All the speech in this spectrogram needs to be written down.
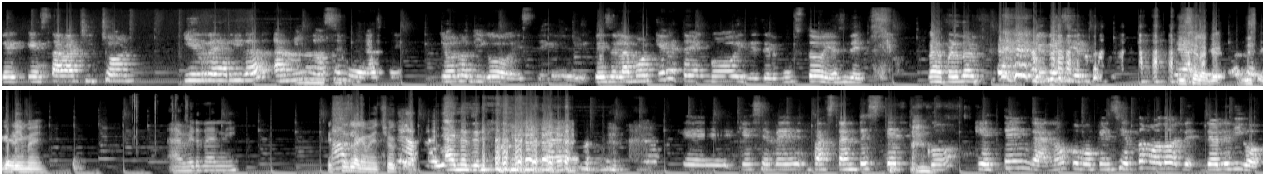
de que estaba chichón. Y en realidad a mí no se me hace, yo lo digo este, desde el amor que le tengo y desde el gusto y así de... Ah, perdón, no es cierto. Dice, la que, dice Karime. A ver, Dani. Esta es la que me choca. La playa, ay, no sé. que, que se ve bastante estético que tenga, ¿no? Como que en cierto modo, le- yo le digo,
